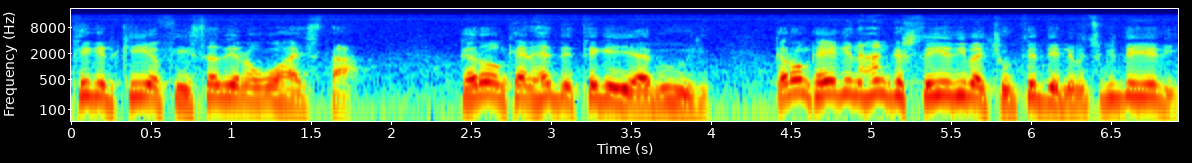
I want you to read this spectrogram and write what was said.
Tigidhkii iyo fiisadiina wuu haystaa. Garoonkaan hadda tegayaa buu yidhi. Garoonka iyagina hangashtayadii baa joogta dee nabad sugidayadii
